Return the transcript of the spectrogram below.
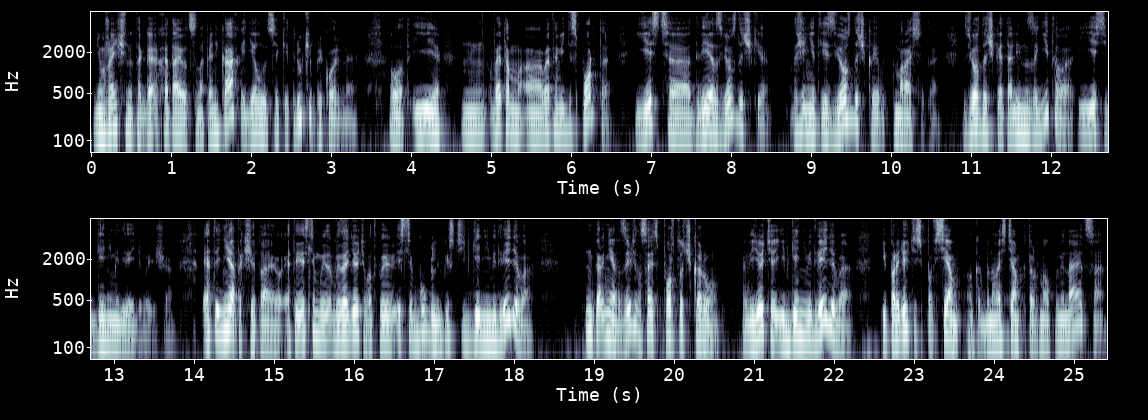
в нем женщины катаются на коньках и делают всякие трюки прикольные. Вот. И в этом, э, в этом виде спорта есть э, две звездочки. Точнее, нет, есть звездочка, и вот мразь это. Звездочка это Алина Загитова, и есть Евгения Медведева еще. Это не я так считаю. Это если мы, вы зайдете, вот вы, если в Гугле пишете Евгения Медведева, например, нет, зайдете на сайт sports.ru, ведете Евгения Медведева и пройдетесь по всем ну, как бы новостям, в которых она упоминается,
